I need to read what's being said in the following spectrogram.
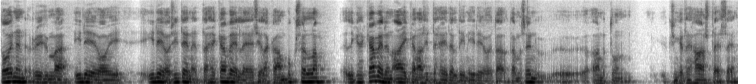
toinen ryhmä ideoi, ideoi siten, että he kävelee siellä kampuksella. Eli se kävelyn aikana sitten heiteltiin ideoita tämmöiseen annettuun yksinkertaisen haasteeseen.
